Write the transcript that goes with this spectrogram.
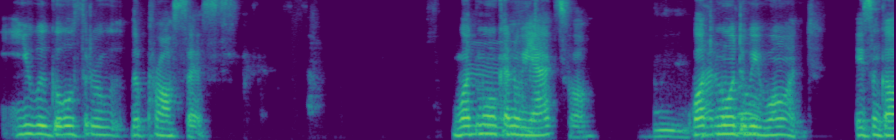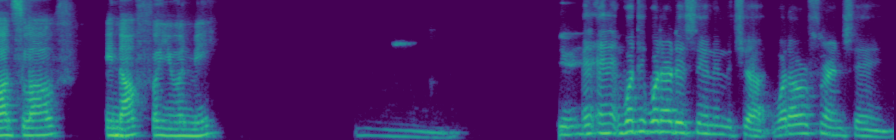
you will go through the process. What more can we ask for? Mm. What don't more do we want? Isn't God's love enough for you and me? And, and what, what are they saying in the chat? What are our friends saying?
